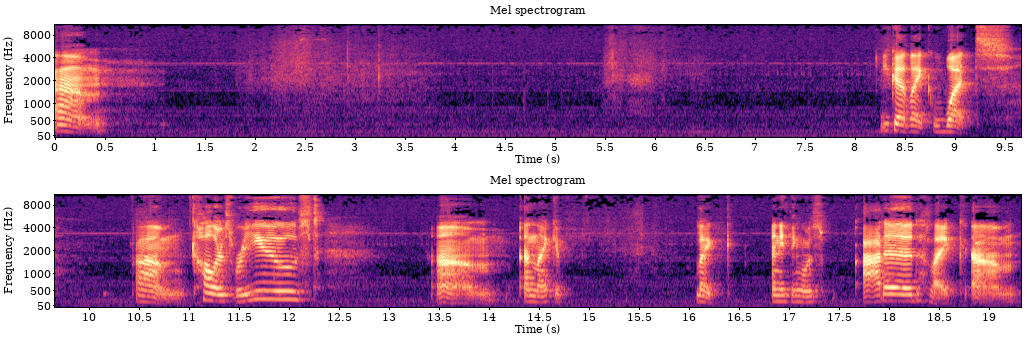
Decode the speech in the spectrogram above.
um, you get like what um, colors were used, um, and like if like anything was added, like um,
